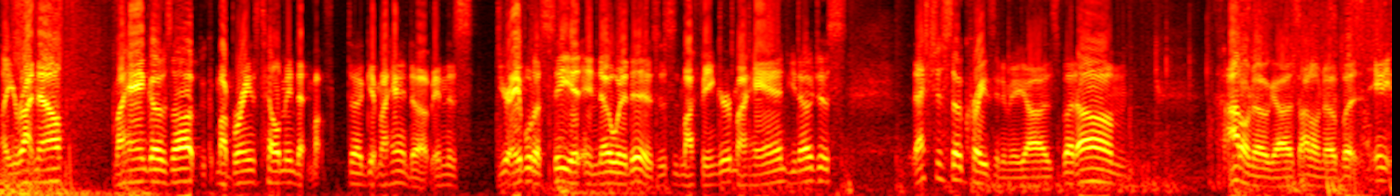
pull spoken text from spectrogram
Like right now, my hand goes up, my brain's telling me that my, to get my hand up, and this you're able to see it and know what it is. This is my finger, my hand, you know, just that's just so crazy to me, guys. But um, I don't know, guys. I don't know. But any,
